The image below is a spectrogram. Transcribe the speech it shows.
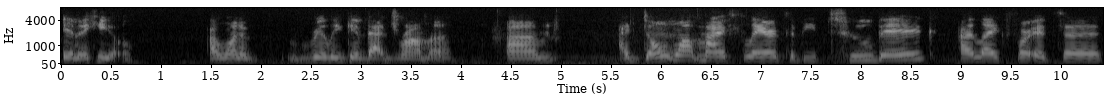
in a heel. I want to really give that drama. Um, I don't want my flare to be too big. I like for it to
